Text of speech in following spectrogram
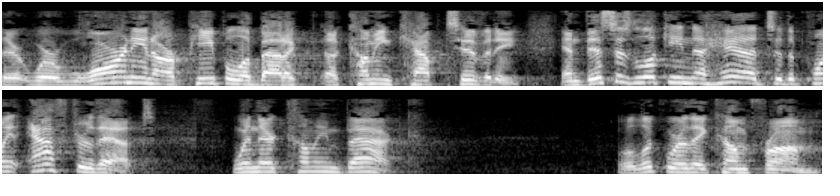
we're warning our people about a, a coming captivity. And this is looking ahead to the point after that, when they're coming back. Well, look where they come from.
